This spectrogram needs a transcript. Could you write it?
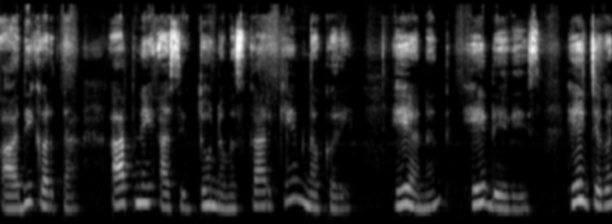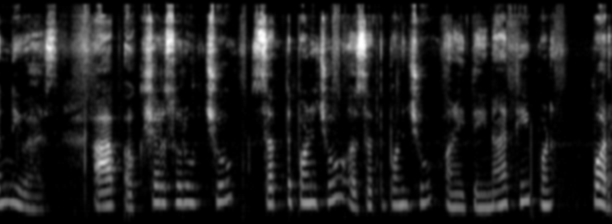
આદિ કરતા આપને આ સિદ્ધો નમસ્કાર કેમ ન કરે? હે અનંત, હે દેવેશ, હે જગન્નિવાસ, આપ અક્ષર સ્વરૂપ છો, સત પણ છો, અસત પણ છો અને તેનાથી પણ પર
